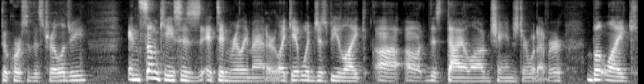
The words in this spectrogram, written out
the course of this trilogy." In some cases, it didn't really matter. Like it would just be like, uh, "Oh, this dialogue changed or whatever." But like,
